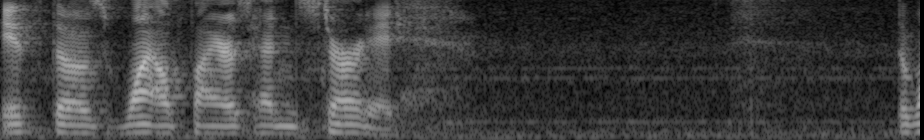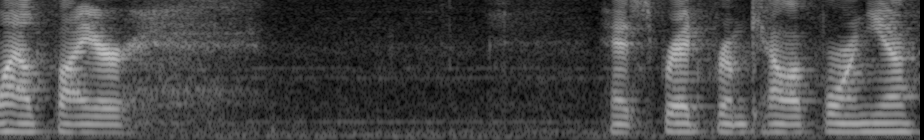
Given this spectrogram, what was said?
if those wildfires hadn't started. The wildfire has spread from California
